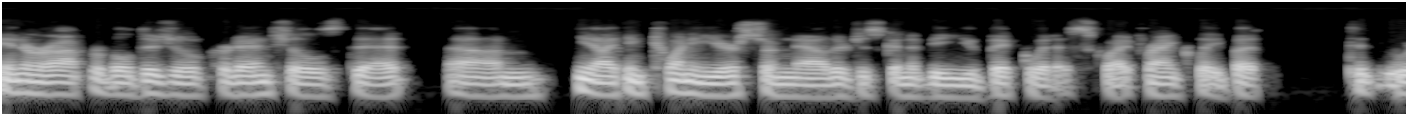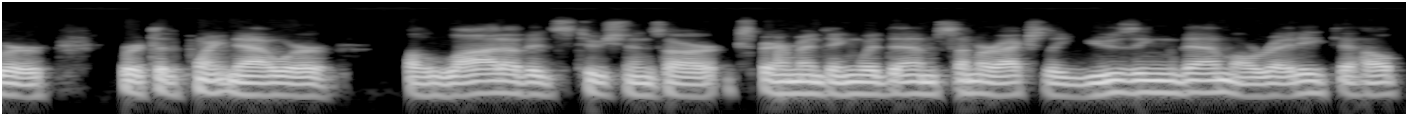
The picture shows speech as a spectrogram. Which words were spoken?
interoperable digital credentials that um, you know I think 20 years from now they're just going to be ubiquitous, quite frankly. But to, we're we're to the point now where a lot of institutions are experimenting with them. Some are actually using them already to help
